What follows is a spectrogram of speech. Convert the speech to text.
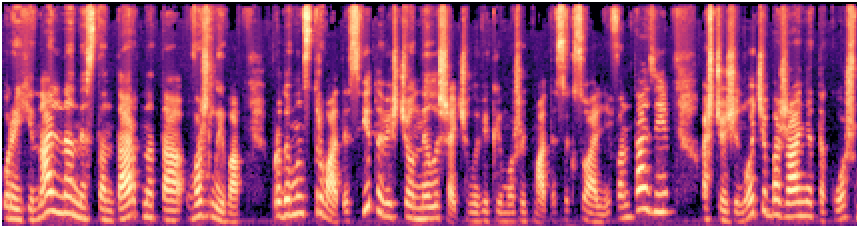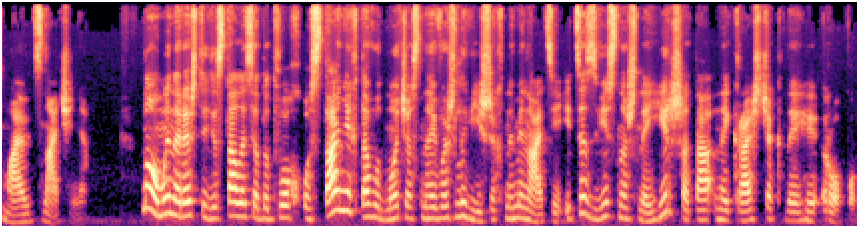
оригінальна оригінальна, нестандартна та важлива продемонструвати світові, що не лише чоловіки можуть мати сексуальні фантазії, а що жіночі бажання також мають значення. Ну а ми нарешті дісталися до двох останніх та водночас найважливіших номінацій, і це, звісно ж, найгірша та найкраща книги року.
